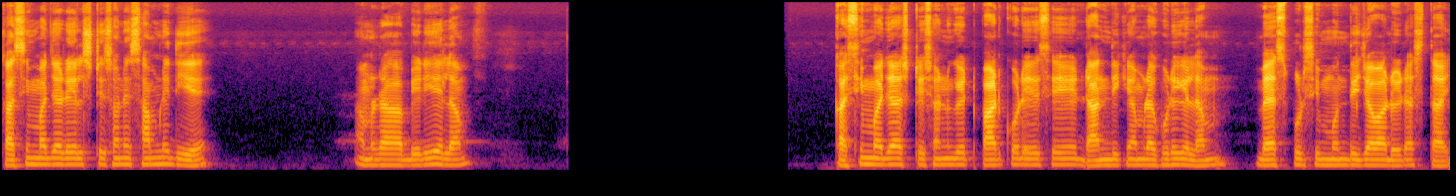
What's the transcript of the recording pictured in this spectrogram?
কাশিমবাজার রেল স্টেশনের সামনে দিয়ে আমরা বেরিয়ে এলাম। কাশিমবাজার স্টেশন গেট পার করে এসে ডান দিকে আমরা ঘুরে গেলাম ব্যাসপুর শিব মন্দির যাওয়ার ওই রাস্তায়।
